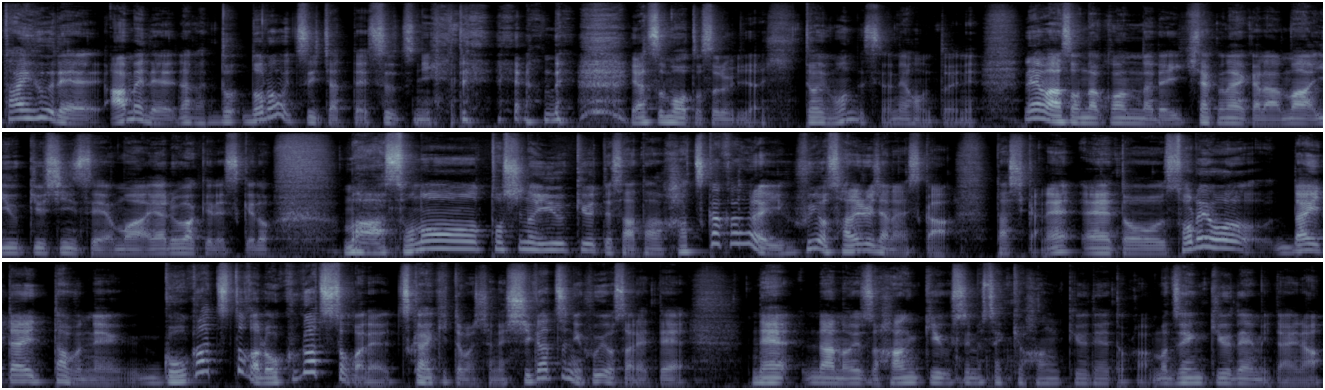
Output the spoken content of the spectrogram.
台風で、雨で、なんかど、泥ついちゃって、スーツに。で、休もうとするみたいな、ひどいもんですよね、本当にね。で、まあ、そんなこんなで行きたくないから、まあ、有給申請をまあ、やるわけですけど、まあ、その年の有給ってさ、多分20日間ぐらい付与されるじゃないですか。確かね。えっ、と、それを大体多分ね、5月とか6月とかで使い切ってましたね。4月に付与されて、ね、あの、要するに半休、すいません、今日半休でとか、まあ、全休でみたいな。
